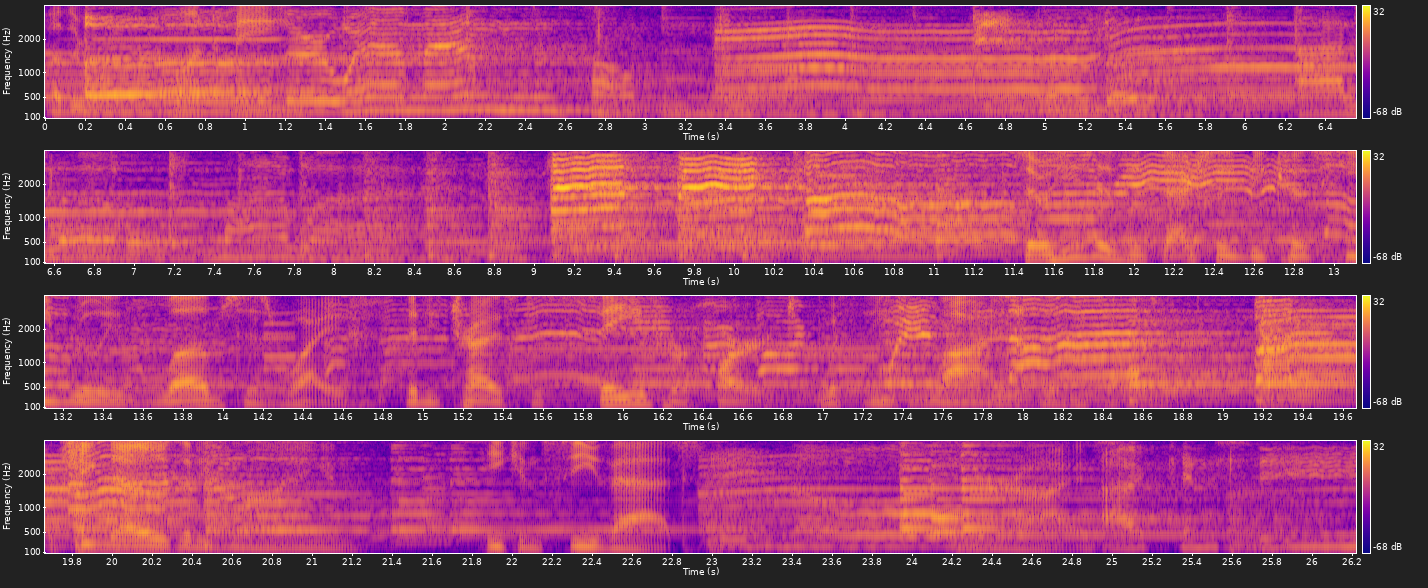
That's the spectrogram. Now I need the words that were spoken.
Other women haunt me. So he says it's actually because he really loves his wife that he tries to save her heart with these lies that he tells her. But she knows that he's lying, and he can see that in her eyes. I can see.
